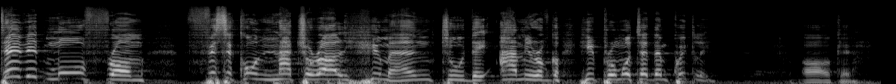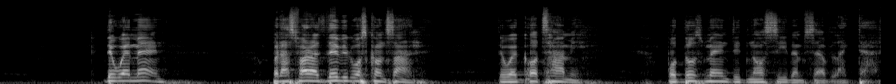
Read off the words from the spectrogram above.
David moved from physical, natural human to the army of God. He promoted them quickly. Oh, okay. They were men. But as far as David was concerned, they were God's army. But those men did not see themselves like that.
